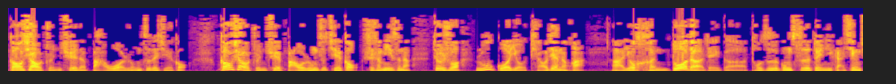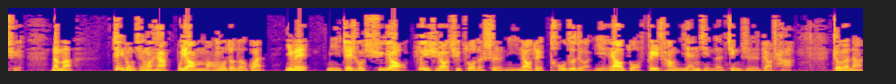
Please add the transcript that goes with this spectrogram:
高效准确的把握融资的结构。高效准确把握融资结构是什么意思呢？就是说，如果有条件的话，啊，有很多的这个投资公司对你感兴趣，那么这种情况下不要盲目的乐观，因为你这时候需要最需要去做的是，你要对投资者也要做非常严谨的尽职调查，这个呢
